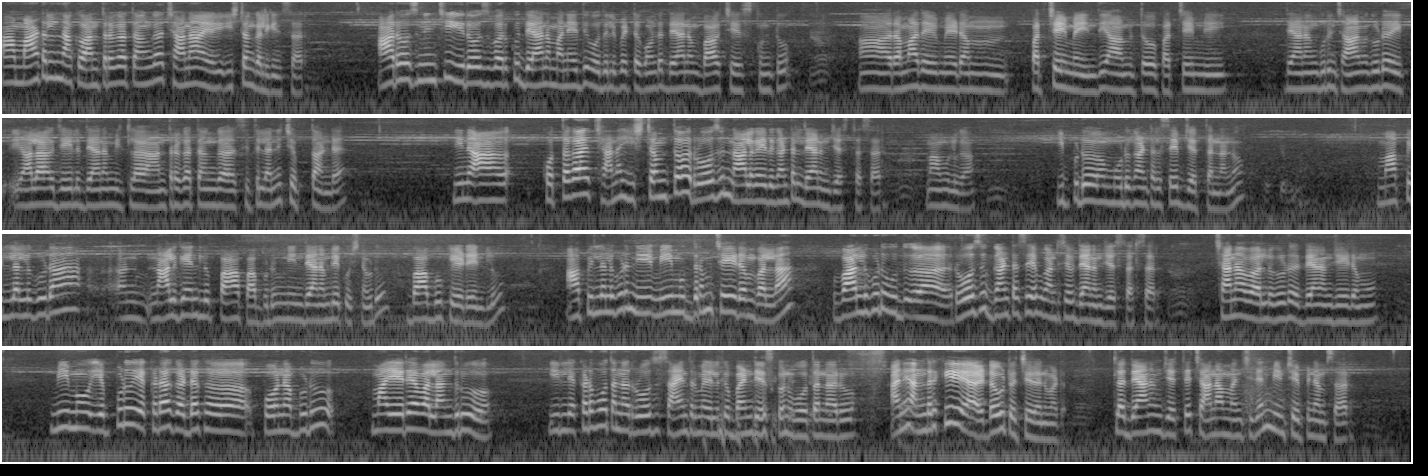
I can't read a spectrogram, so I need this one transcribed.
ఆ మాటలు నాకు అంతర్గతంగా చాలా ఇష్టం కలిగింది సార్. ఆ రోజు నుంచి ఈ రోజు వరకు ధ్యానం అనేది వదిలిపెట్టకుండా ధ్యానం బాగా చేసుకుంటూ రమాదేవి మేడం పరిచయం అయింది ఆమెతో పరిచయం ధ్యానం గురించి ఆమె కూడా అలా జైలు ధ్యానం ఇట్లా అంతర్గతంగా స్థితులన్నీ చెప్తాండే. నేను ఆ కొత్తగా చాలా ఇష్టంతో రోజు నాలుగైదు గంటలు ధ్యానం చేస్తా సార్ మామూలుగా. ఇప్పుడు మూడు గంటల సేపు చేస్తున్నాను మా పిల్లలు కూడా నాలుగేండ్లు పాప అప్పుడు నేను ధ్యానంలోకి వచ్చినప్పుడు బాబుకి ఏడేండ్లు. ఆ పిల్లలు కూడా నీ మీ ముద్రం చేయడం వల్ల వాళ్ళు కూడా రోజు గంట సేపు గంట సేపు ధ్యానం చేస్తారు సార్. చాలా వాళ్ళు కూడా ధ్యానం చేయడము. మేము ఎప్పుడు ఎక్కడ గడ్డకు పోనప్పుడు మా ఏరియా వాళ్ళందరూ వీళ్ళు ఎక్కడ పోతున్నారు రోజు? సాయంత్రం వెళ్ళి బండి వేసుకొని పోతున్నారు అని అందరికీ డౌట్ వచ్చేదనమాట ఇట్లా ధ్యానం చేస్తే చాలా మంచిది అని మేము చెప్పినాం సార్.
